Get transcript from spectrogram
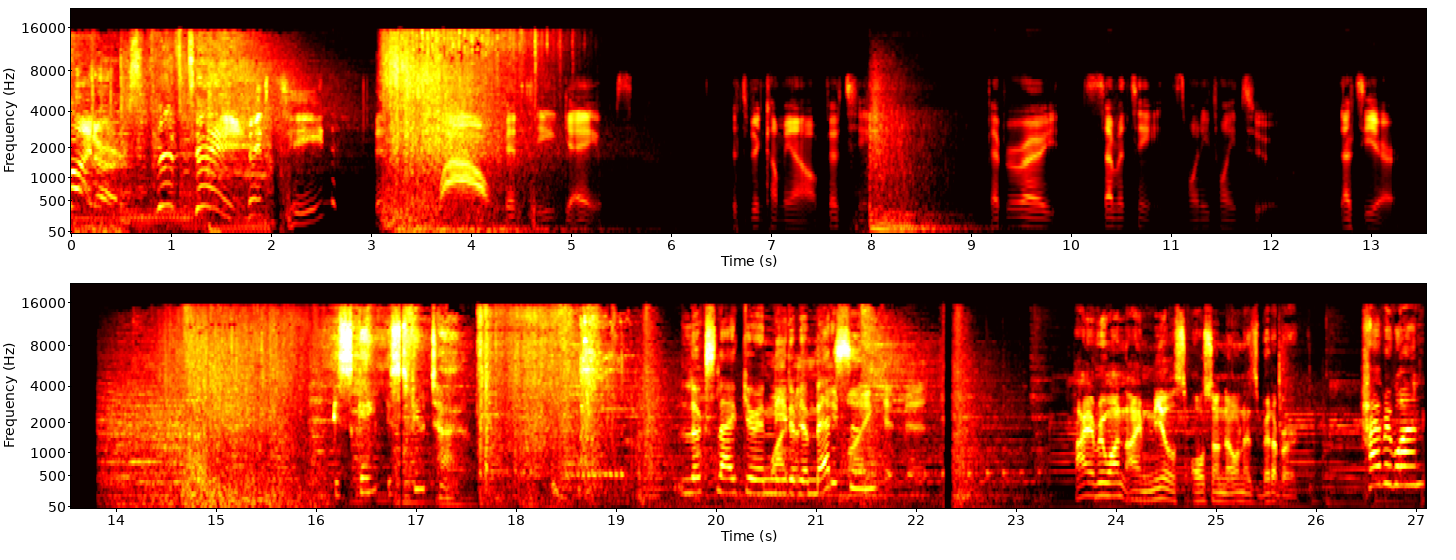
Fighters 15! 15? Wow, 15 games. It's been coming out 15. February 17th, 2022. That's year. Escape is futile. Looks like you're in Why need of your medicine like Hitman? Hi everyone, I'm Niels, also known as Vetterbird. Hi everyone,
